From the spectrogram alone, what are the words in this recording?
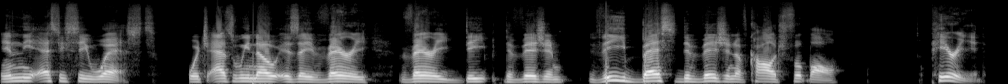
in the SEC West which as we know is a very very deep division the best division of college football period.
